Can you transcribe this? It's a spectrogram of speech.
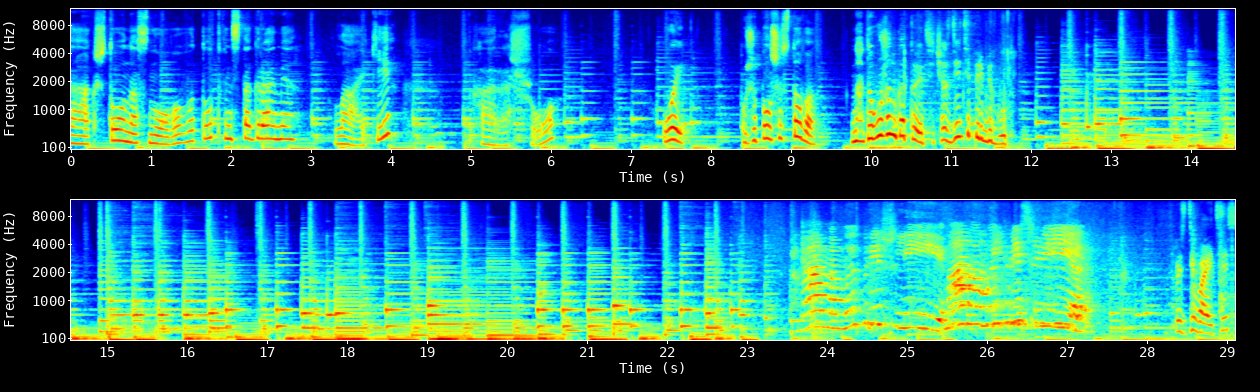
Так, что у нас нового тут в Инстаграме? Лайки. Хорошо. Ой, уже полшестого. Надо ужин готовить, сейчас дети перебегут. Мама, мы пришли! Мама, мы пришли! Раздевайтесь,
